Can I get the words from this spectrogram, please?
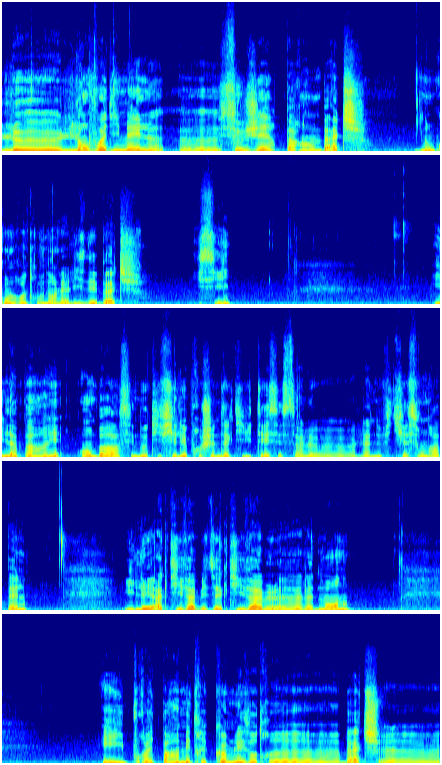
L'envoi d'email euh, se gère par un batch. Donc on le retrouve dans la liste des batchs ici. Il apparaît en bas, c'est notifier les prochaines activités, c'est ça la notification de rappel il est activable et désactivable euh, à la demande. Et il pourra être paramétré comme les autres euh, batchs euh,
